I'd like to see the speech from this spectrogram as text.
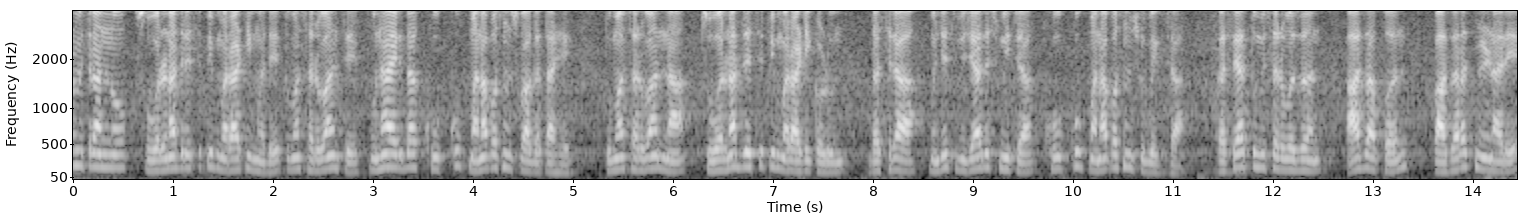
मित्रांनो सुवर्णात रेसिपी मराठीमध्ये तुम्हा सर्वांचे पुन्हा एकदा खूप खूप मनापासून स्वागत आहे. तुम्हा सर्वांना सुवर्णात रेसिपी मराठीकडून दसरा म्हणजेच विजयादशमीच्या खूप खूप मनापासून शुभेच्छा. कसे आहात तुम्ही सर्वजण? आज आपण बाजारात मिळणारे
